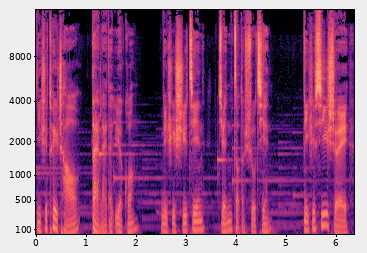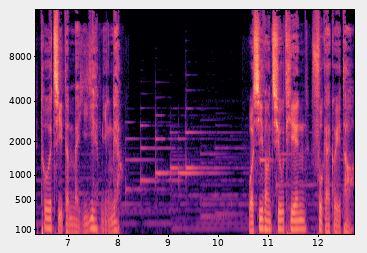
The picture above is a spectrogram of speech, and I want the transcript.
你是退潮带来的月光。”你是时间卷走的书签，你是溪水托起的每一页明亮。我希望秋天覆盖轨道，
